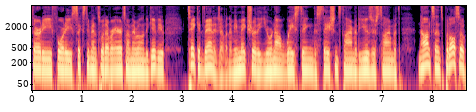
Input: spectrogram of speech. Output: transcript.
30, 40, 60 minutes, whatever airtime they're willing to give you. Take advantage of it. I mean, make sure that you are not wasting the station's time or the user's time with nonsense, but also,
